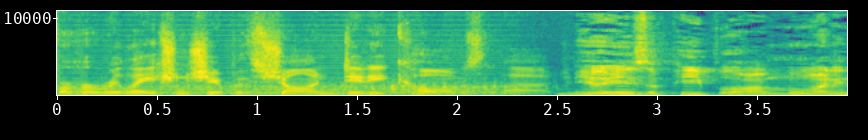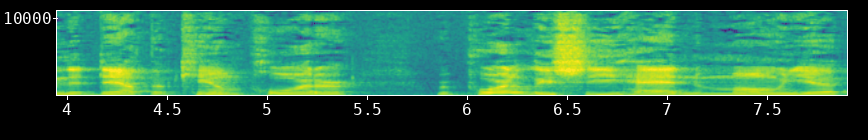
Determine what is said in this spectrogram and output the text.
for her relationship with Sean Diddy Combs. Uh, Millions of people are mourning the death of Kim Porter. Reportedly, she had pneumonia.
